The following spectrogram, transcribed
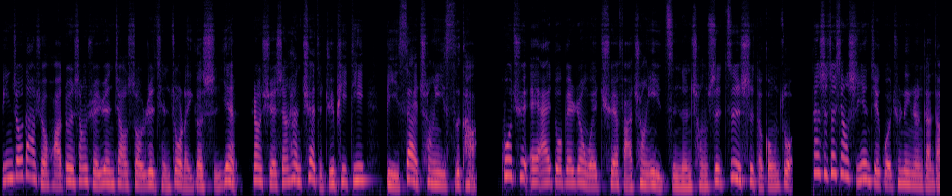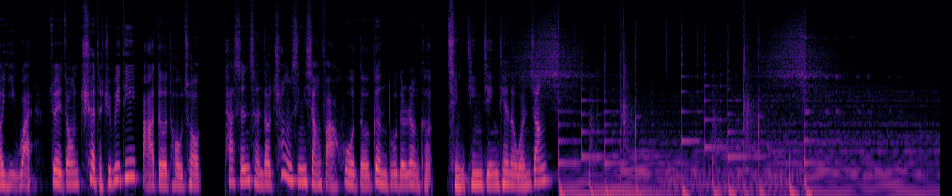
宾州大学华顿商学院教授日前做了一个实验，让学生和 ChatGPT 比赛创意思考。过去 AI 多被认为缺乏创意，只能从事自视的工作，但是这项实验结果却令人感到意外。最终 ChatGPT 拔得头筹。它生成的创新想法获得更多的认可，请听今天的文章。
